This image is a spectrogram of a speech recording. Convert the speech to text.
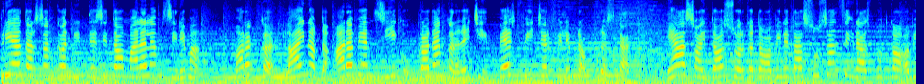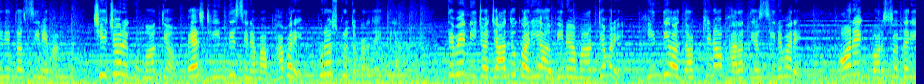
ପ୍ରିୟଦର୍ଶନଙ୍କ ନିର୍ଦ୍ଦେଶିତ Malayalam cinema Marakkar lion of the Arabian ସିକୁ ପ୍ରଦାନ କରାଯାଇଛି ବେଷ୍ଟ ଫିଚର ଫିଲ୍ମର ପୁରସ୍କାର ଏହା ସହିତ ସ୍ୱର୍ଗତ ଅଭିନେତା ସୁଶାନ୍ତ ସିଂ ରାଜପୁତଙ୍କ ଅଭିନୀତ ସିନେମା ଛିଚୋରେକୁ ମଧ୍ୟ ବେଷ୍ଟ ହିନ୍ଦୀ ସିନେମା ଭାବରେ ପୁରସ୍କୃତ କରାଯାଇଥିଲା ତେବେ ନିଜ ଯାଦୁକରୀ ଅଭିନୟ ମାଧ୍ୟମରେ ହିନ୍ଦୀ ଓ ଦକ୍ଷିଣ ଭାରତୀୟ ସିନେମାରେ ଅନେକ ବର୍ଷ ଧରି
